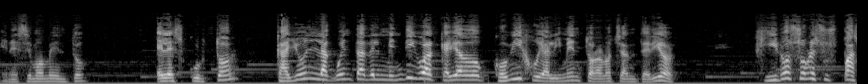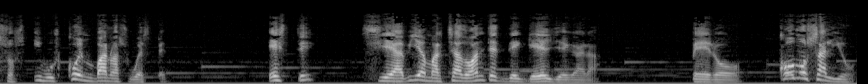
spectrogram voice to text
En ese momento, el escultor cayó en la cuenta del mendigo al que había dado cobijo y alimento la noche anterior, giró sobre sus pasos y buscó en vano a su huésped. Este se había marchado antes de que él llegara. Pero, ¿cómo salió?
